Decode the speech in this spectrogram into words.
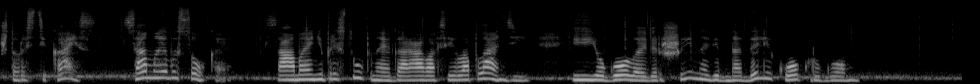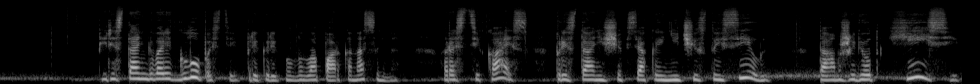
что Растекайс — самая высокая, самая неприступная гора во всей Лапландии, и ее голая вершина видна далеко кругом. «Перестань говорить глупости!» — прикрикнула Лопарка на сына. «Растекайс — пристанище всякой нечистой силы. Там живет Хиси!»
